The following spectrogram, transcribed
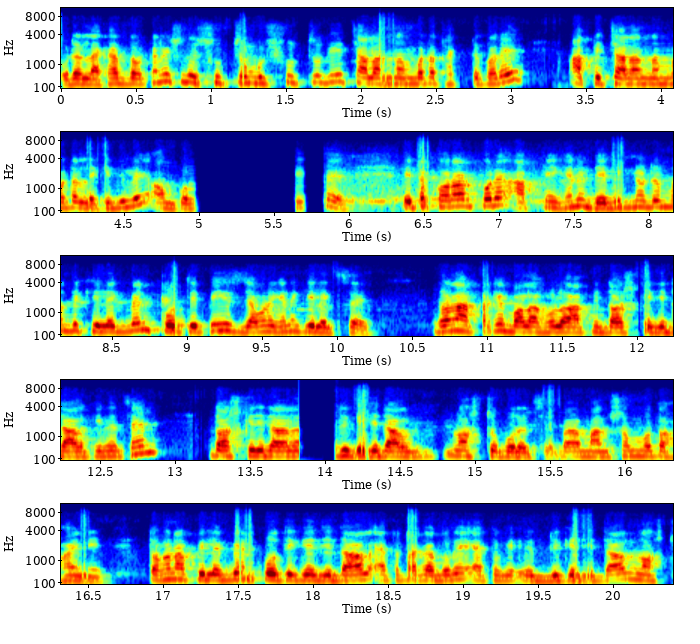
ওটা লেখার দরকার নেই, শুধু সূত্র সূত্র দিয়ে চালান নাম্বারটা থাকতে পারে। আপনি চালান নাম্বারটা লিখে দিলে অঙ্ক এটা করার পরে আপনি এখানে ডেবিট নোটের মধ্যে কি লিখবেন? প্রতি পিস যেমন এখানে কি লিখছে? ধরুন আপনাকে বলা হলো, আপনি দশ কেজি ডাল কিনেছেন, দশ কেজি ডাল, দুই কেজি ডাল নষ্ট করেছে বা মানসম্মত হয়নি। তখন আপনি লিখবেন, প্রতি কেজি ডাল এত টাকা ধরে এত দুই কেজি ডাল নষ্ট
